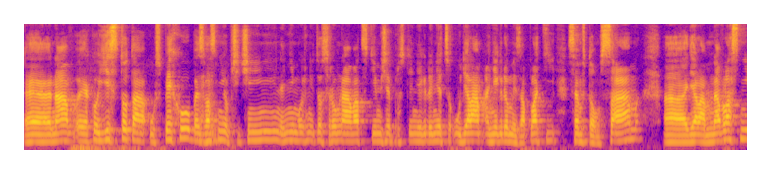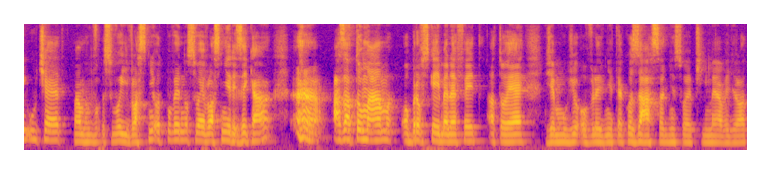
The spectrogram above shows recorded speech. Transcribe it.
eh, na, jako jistota úspěchu bez mhm. vlastního přičinění. Není možné to srovnávat s tím, že prostě někde něco udělám a někdo mi zaplatí. Jsem v tom sám, eh, dělám na vlastní účet, mám svoji vlastní odpovědnost, svoje vlastní rizika a za to mám obrovský benefit a to je, že můžu ovlivnit jako zásadně svoje příjmy a vydělat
